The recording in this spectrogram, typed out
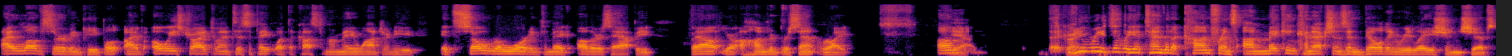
"I love serving people. I've always tried to anticipate what the customer may want or need. It's so rewarding to make others happy." Val, you're hundred percent right. Um, yeah. You recently attended a conference on making connections and building relationships.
